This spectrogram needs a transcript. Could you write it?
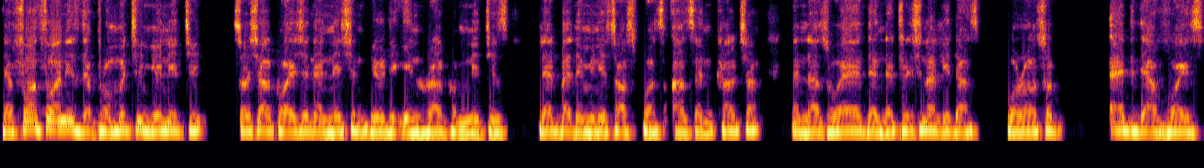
The fourth one is the promoting unity, social cohesion, and nation building in rural communities, led by the Minister of Sports, Arts, and Culture. And that's where then the traditional leaders will also add their voice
